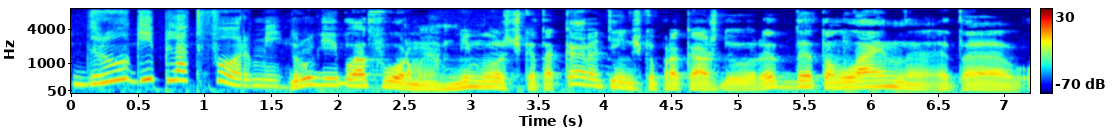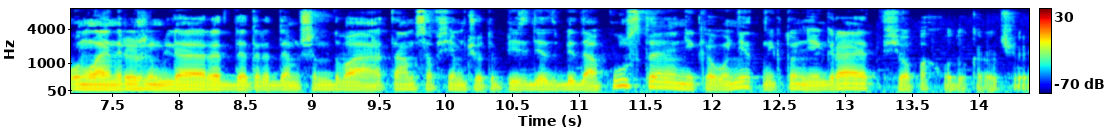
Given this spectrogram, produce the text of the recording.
Другие платформы. Другие платформы. Немножечко так коротенько про каждую. Red Dead Online это онлайн-режим для Red Dead Redemption 2. Там совсем что-то пиздец беда. Пусто, никого нет, никто не играет. Все, походу, короче.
